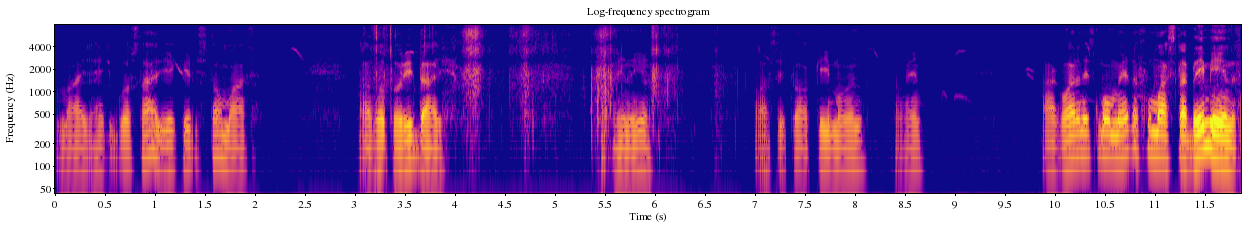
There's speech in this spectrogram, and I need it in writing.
mas a gente gostaria que eles tomassem. As autoridades. Tá vendo aí, ó? Ó, você tá queimando, tá vendo? Agora, nesse momento, a fumaça está bem menos.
